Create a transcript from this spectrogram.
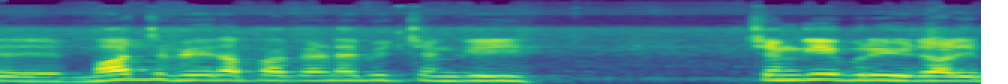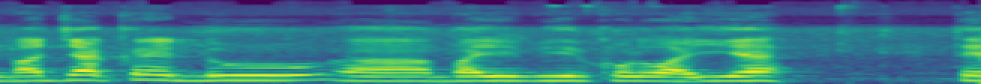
ਤੇ ਮੱਝ ਫੇਰ ਆਪਾਂ ਕਹਿੰਦੇ ਵੀ ਚੰਗੀ ਚੰਗੀ ਬਰੀਡ ਵਾਲੀ ਮੱਝ ਆ ਘਰੇਲੂ ਬਾਈ ਵੀਰ ਕੋਲੋਂ ਆਈ ਹੈ ਤੇ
